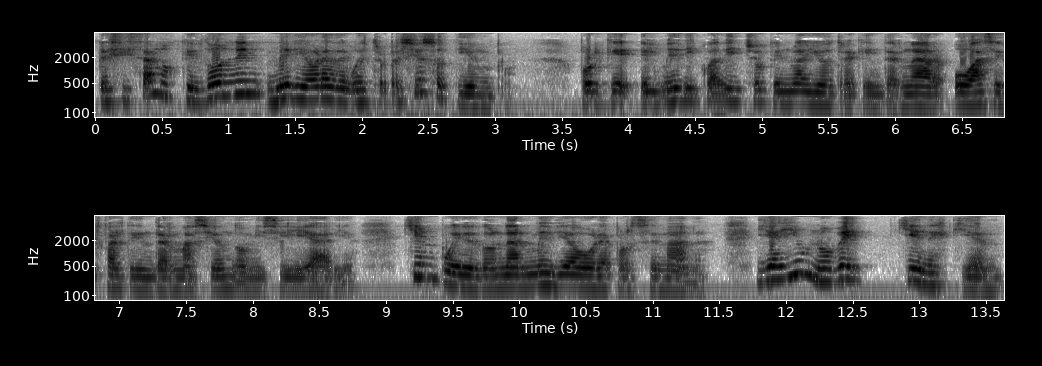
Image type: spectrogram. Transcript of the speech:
precisamos que donen media hora de vuestro precioso tiempo, porque el médico ha dicho que no hay otra que internar o hace falta internación domiciliaria. ¿Quién puede donar media hora por semana? Y ahí uno ve quién es quién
